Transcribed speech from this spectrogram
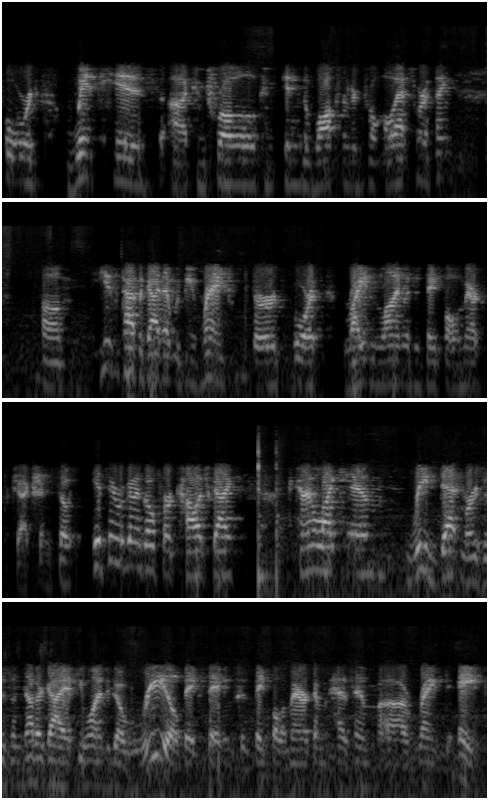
forward with his uh, control, getting the walks under control, all that sort of thing, um, he's the type of guy that would be ranked third, fourth, right in line with his Baseball America projection. So if they were going to go for a college guy, I kind of like him. Reid Detmers is another guy if you wanted to go real big savings, because Baseball America has him uh, ranked eighth.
